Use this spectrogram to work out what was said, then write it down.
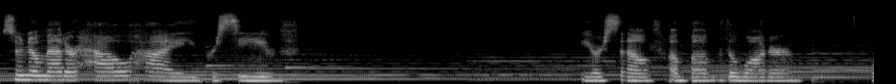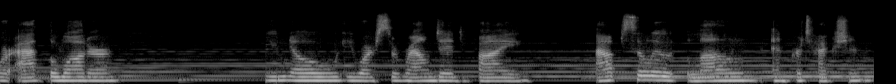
So, no matter how high you perceive yourself above the water or at the water, you know you are surrounded by absolute love and protection.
